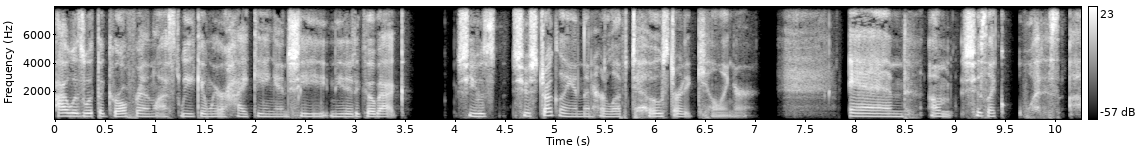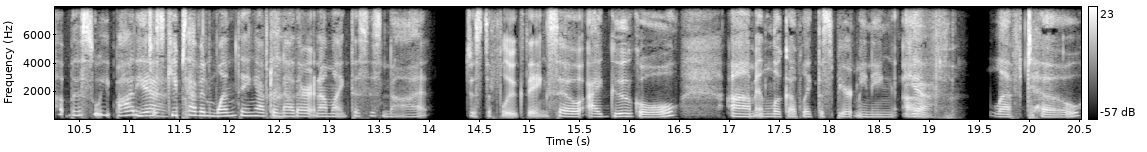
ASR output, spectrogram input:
I was with a girlfriend last week and we were hiking and she needed to go back. She was she was struggling and then her left toe started killing her. And um she was like, What is up? This sweet body Yeah. just keeps having one thing after another. And I'm like, this is not just a fluke thing. So I Google um and look up like the spirit meaning of Yeah. Left toe.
